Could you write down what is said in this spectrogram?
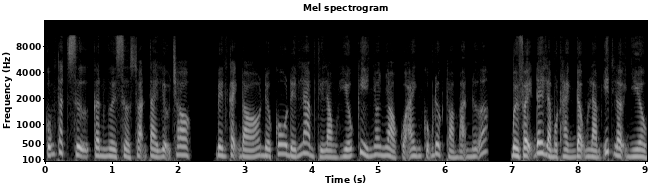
cũng thật sự cần người sửa soạn tài liệu cho. Bên cạnh đó nếu cô đến làm thì lòng hiếu kỳ nho nhỏ của anh cũng được thỏa mãn nữa. bởi vậy đây là một hành động làm ít lợi nhiều.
